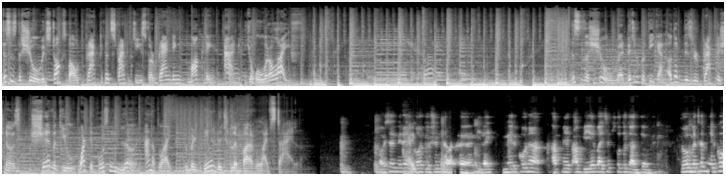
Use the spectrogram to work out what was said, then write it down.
This is the show which talks about practical strategies for branding, marketing, and your overall life. This is a show where Digital Pratik and other digital practitioners share with you what they personally learn and apply to build their digital empire lifestyle. और सर मेरा एक और क्वेश्चन था कि लाइक मेरे को ना आपने आप बियर बाइसेप्स को तो जानते होंगे तो मतलब मेरे को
